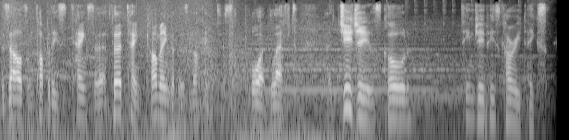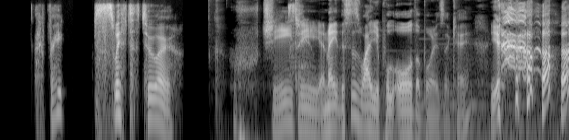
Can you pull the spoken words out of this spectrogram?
the Zealots on top of these tanks, and that third tank coming, but there's nothing to support left. GG is called. Team GP's Curry takes a very swift 2-0. GG. And mate, this is why you pull all the boys, okay? Yeah. uh,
